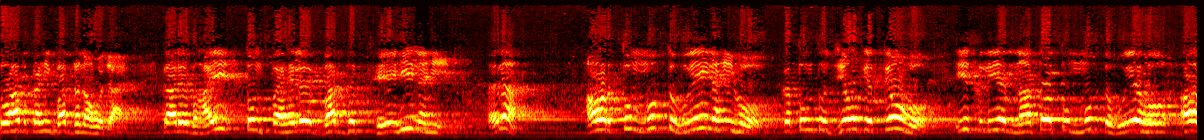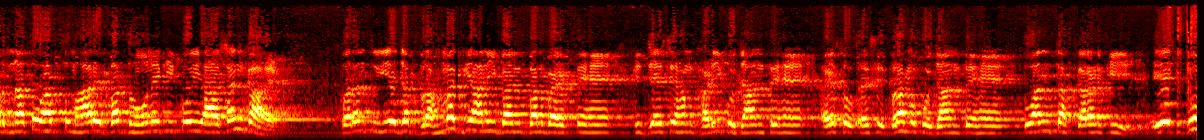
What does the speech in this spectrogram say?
तो अब कहीं बद्ध न हो जाए। अरे भाई, तुम पहले बद्ध थे ही नहीं, है ना? और तुम मुक्त हुए ही नहीं हो, कि तुम तो ज्यो के त्यों हो। इसलिए न तो तुम मुक्त हुए हो और न तो अब तुम्हारे बद्ध होने की कोई आशंका है। परंतु ये जब ब्रह्म ज्ञानी बन बन बैठते हैं कि जैसे हम घड़ी को जानते हैं, ऐसे ऐसे ब्रह्म को जानते हैं तो अंतकरण की एक जो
